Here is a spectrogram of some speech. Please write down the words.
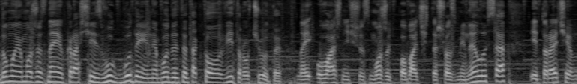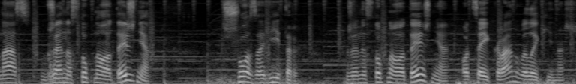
Думаю, може з нею кращий звук буде і не будете так того вітру чути. Найуважніші зможуть побачити, що змінилося. І, до речі, в нас вже наступного тижня. Що за вітер? Вже наступного тижня оцей кран великий наш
